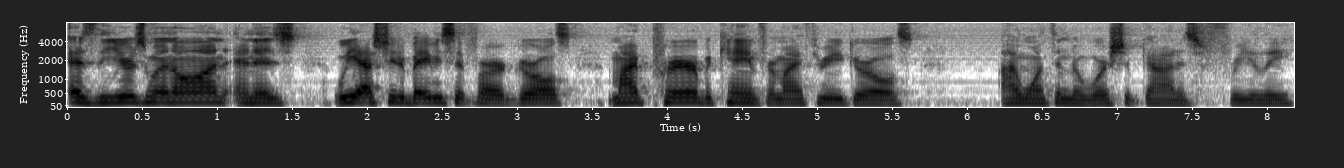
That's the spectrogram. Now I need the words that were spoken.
as the years went on, and as we asked you to babysit for our girls, my prayer became for my three girls I want them to worship God as freely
